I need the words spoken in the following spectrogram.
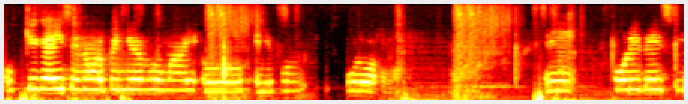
ഓക്കെ ഗൈസ് നമ്മൾ പിന്നീട് റൂമായി ഓ ഇനി ഫുൾ സ്കൂൾ തുറന്നു ഇനി ഹോളിഡേയ്സിൽ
